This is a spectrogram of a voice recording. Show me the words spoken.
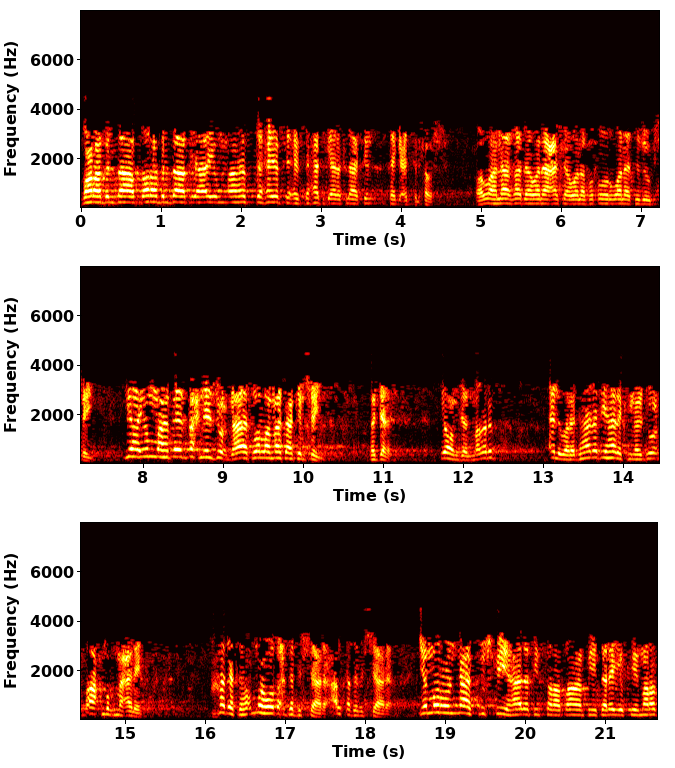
ضرب الباب ضرب الباب. يا يما افتحي افتحي فتحت قالت لكن تقعد في الحوش. والله لا غدا ولا عشاء ولا فطور ولا تذوق شيء. يا يمه بيذبحني الجوع. قالت والله ما تاكل شيء. فجلس. يوم جاء المغرب الولد هذا بهلك من الجوع طاح مغمى عليه. خذته أمه وضعته في الشارع ألقته في الشارع. يمر الناس وش فيه هذا في سرطان في تليف في مرض؟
